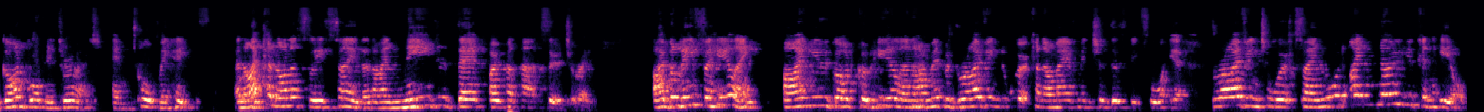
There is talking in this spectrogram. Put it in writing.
God brought me through it and taught me heaps. And I can honestly say that I needed that open heart surgery. I believe for healing. I knew God could heal, and I remember driving to work, and I may have mentioned this before here, driving to work saying, Lord, I know you can heal,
